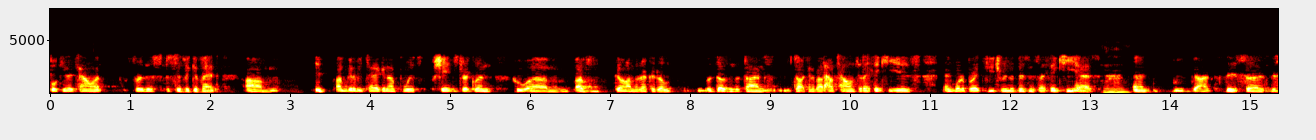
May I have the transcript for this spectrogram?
booking the talent for this specific event. Um, it, I'm going to be tagging up with Shane Strickland, who um, I've gone on the record a, dozens of times talking about how talented I think he is and what a bright future in the business I think he has. Mm-hmm. And we've got this uh, this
